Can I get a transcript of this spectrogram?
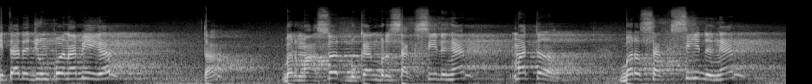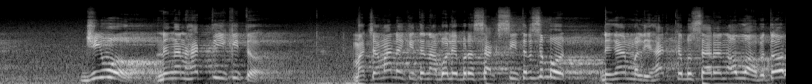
Kita ada jumpa Nabi ke tak? Bermaksud bukan bersaksi dengan mata. Bersaksi dengan jiwa dengan hati kita. Macam mana kita nak boleh bersaksi tersebut? Dengan melihat kebesaran Allah betul?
